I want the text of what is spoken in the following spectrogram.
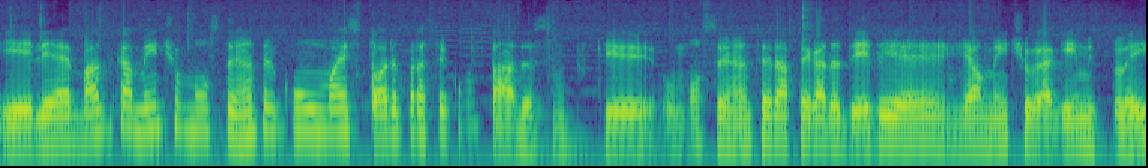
E ele é basicamente o Monster Hunter com uma história para ser contada, assim, porque o Monster Hunter, a pegada dele é realmente a gameplay.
